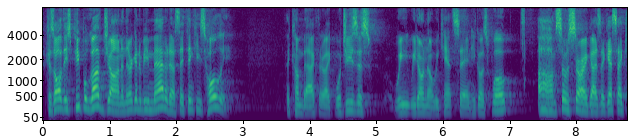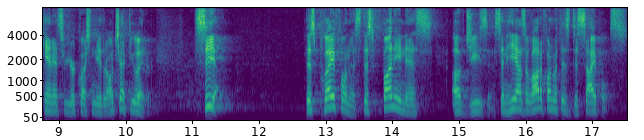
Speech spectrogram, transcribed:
because all these people love John and they're going to be mad at us. They think he's holy. They come back, they're like, Well, Jesus, we, we don't know, we can't say. And he goes, Well, oh, I'm so sorry, guys. I guess I can't answer your question either. I'll check you later. See ya. This playfulness, this funniness of Jesus. And he has a lot of fun with his disciples.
